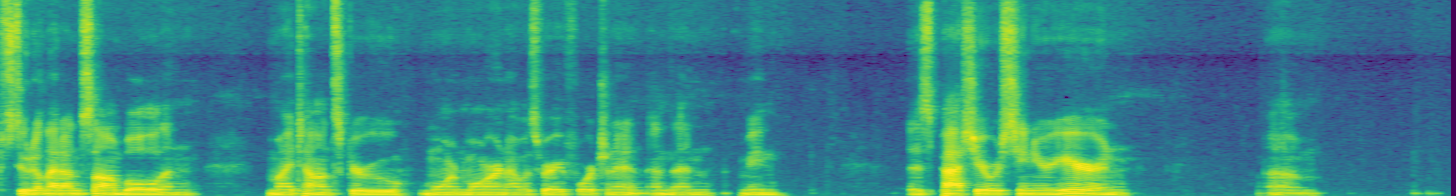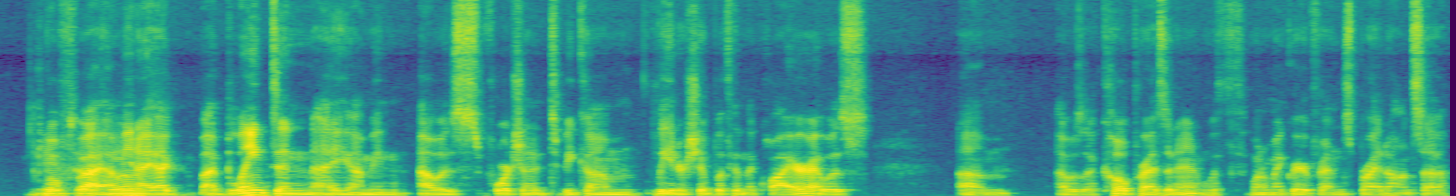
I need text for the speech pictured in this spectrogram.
student led ensemble and my talents grew more and more and I was very fortunate. And then, I mean, this past year was senior year and um, before, I, I, mean, I, I, blinked and I, I mean, I was fortunate to become leadership within the choir. I was, um, I was a co-president with one of my great friends, Brad Ansa.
